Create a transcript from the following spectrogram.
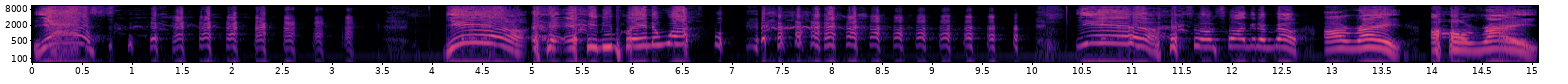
Yes. yes. yeah, and he be playing the wasp. yeah, that's what I'm talking about. All right, all right.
